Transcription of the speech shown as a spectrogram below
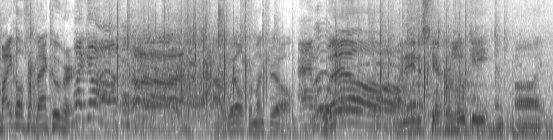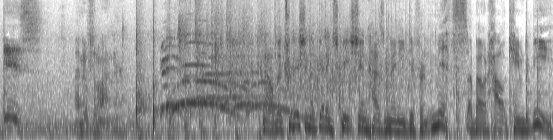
Michael from Vancouver. Michael! God! Uh, Will from Montreal. And Will! My name is Skipper Lukey, and I is a Newfoundlander. Now, the tradition of getting screeched in has many different myths about how it came to be,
